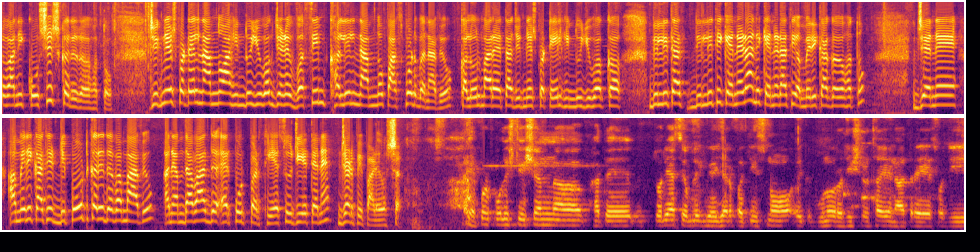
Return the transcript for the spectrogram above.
જવાની કોશિશ કરી રહ્યો હતો. જિગ્નેશ પટેલ નામનો આ હિન્દુ યુવક, જેણે વસીમ ખલીલ નામનો પાસપોર્ટ બનાવ્યો. કલોલમાં રહેતા જિગ્નેશ પટેલ હિન્દુ યુવક દિલ્હી દિલ્હીથી કેનેડા અને કેનેડાથી અમેરિકા ગયો હતો, જેને અમેરિકાથી ડિપોર્ટ કરી દેવામાં આવ્યો અને અમદાવાદ એરપોર્ટ પરથી એસઓજીએ તેને ઝડપી પાડ્યો છે. એરપોર્ટ પોલીસ સ્ટેશન ખાતે ચોર્યાસી ઓબ્લિક બે હજાર પચીસનો એક ગુનો રજિસ્ટર થઈ અને આત્રે એસઓજી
